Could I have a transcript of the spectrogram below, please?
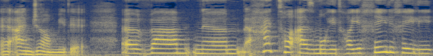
انجام میده. و حتی از محیط های خیلی خیلی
